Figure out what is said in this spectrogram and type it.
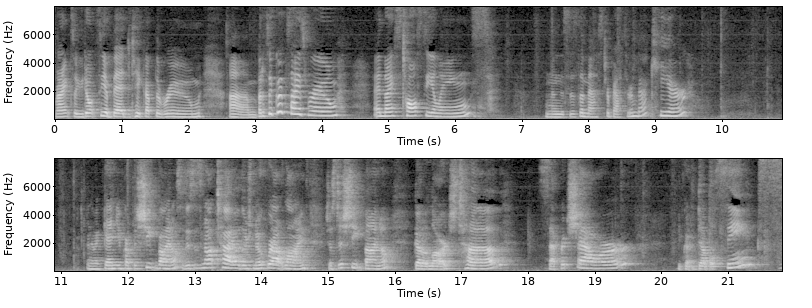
right? So you don't see a bed to take up the room, um, but it's a good sized room and nice tall ceilings. And then this is the master bathroom back here. And again, you've got the sheet vinyl. So this is not tile, there's no grout lines, just a sheet vinyl. Got a large tub, separate shower. You've got double sinks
